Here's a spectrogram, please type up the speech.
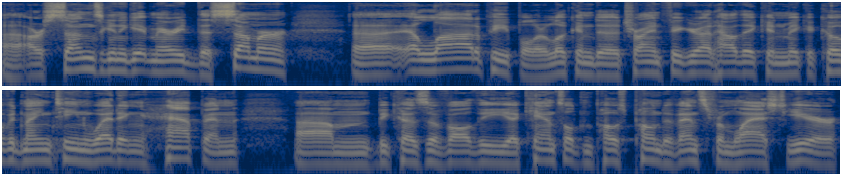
Uh, our son's going to get married this summer. Uh, a lot of people are looking to try and figure out how they can make a COVID 19 wedding happen um, because of all the uh, canceled and postponed events from last year.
